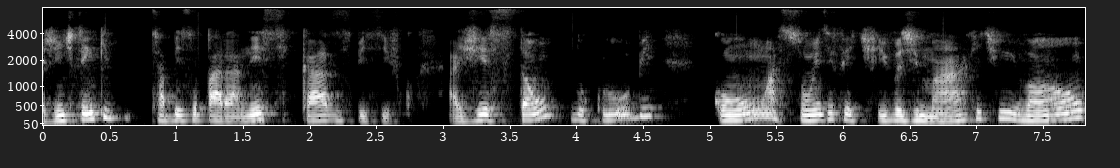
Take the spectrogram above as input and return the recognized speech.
gente tem que saber separar, nesse caso específico, a gestão do clube com ações efetivas de marketing vão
